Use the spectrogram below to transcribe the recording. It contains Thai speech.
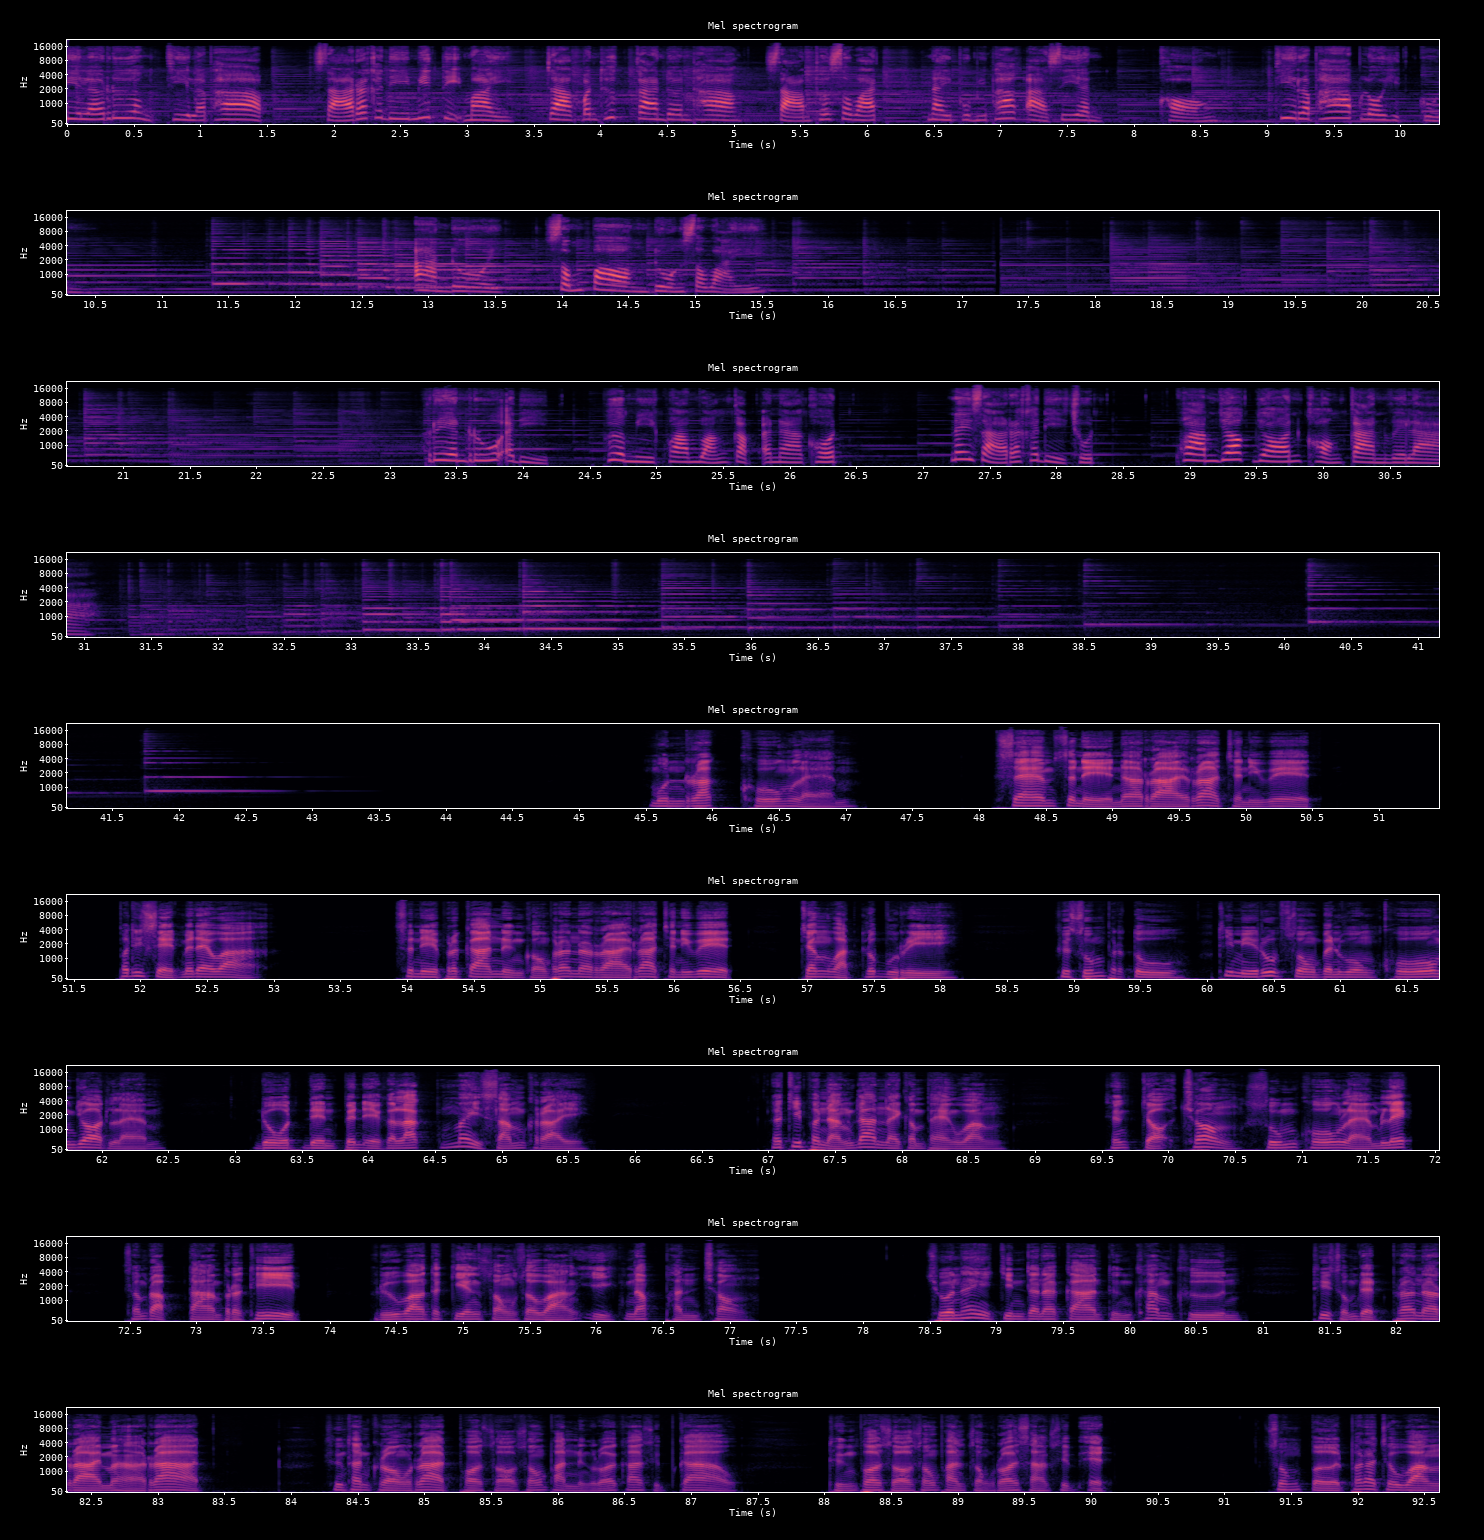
ทีละเรื่องทีละภาพ สารคดีมิติใหม่จากบันทึกการเดินทางสามทศวรรษในภูมิภาคอาเซียน ของทีรภาพโลหิตกุล อ่านโดย สมปองดวงสวัยเรียนรู้อดีตเพื่อมีความหวังกับอนาคต ในสารคดีชุด ความยอกย้อนของการเวลา มนรักโค้งแหลม แซมเสน่นารายราชนิเวศ ปฏิเสธไม่ได้ว่าเสน่ห์ประการหนึ่งของพระนารายราชนิเวศ จังหวัดลบบุรี คือซุ้มประตูที่มีรูปทรงเป็นวงโค้งยอดแหลม โดดเด่นเป็นเอกลักษณ์ไม่ซ้ำใคร และที่ผนังด้านในกำแพงวังยังเจาะช่องซุ้มโค้งแหลมเล็กสำหรับตามประทีปหรือวางตะเกียงส่องสว่างอีกนับพันช่อง ชวนให้จินตนาการถึงค่ำคืนที่สมเด็จพระนารายมหาราช ซึ่งท่านครองราชพศ 2199 ถึงพศ 2231 ทรงเปิดพระราชวัง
